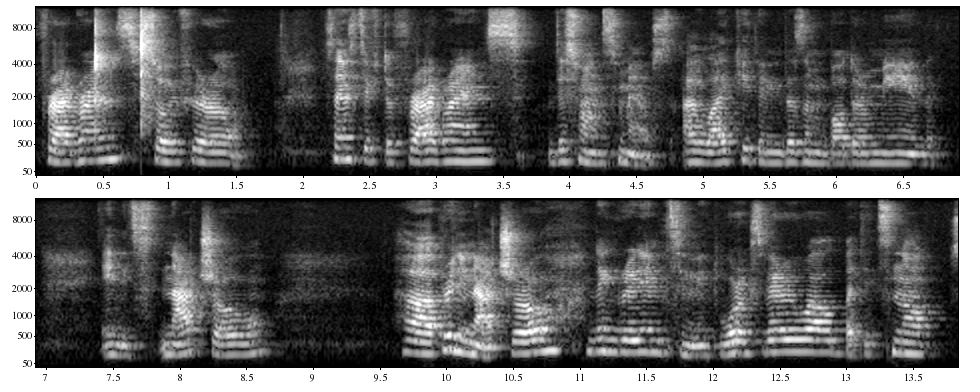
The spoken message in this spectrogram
fragrance. So if you're uh, sensitive to fragrance this one smells. I like it and it doesn't bother me and, and it's natural uh, pretty natural the ingredients and it works very well but it's not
